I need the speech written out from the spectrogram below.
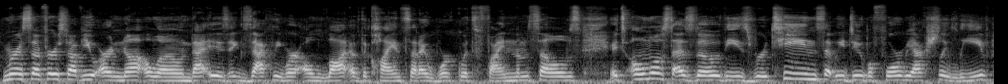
Marissa, first off, you are not alone. That is exactly where a lot of the clients that I work with find themselves. It's almost as though these routines that we do before we actually leave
